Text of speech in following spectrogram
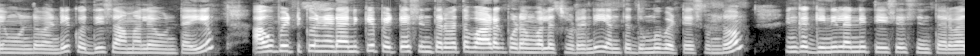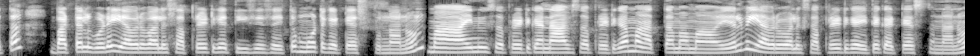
ఏమి ఉండవండి. కొద్ది సామాన్లే ఉంటాయి. అవి పెట్టుకునడానికే పెట్టేసిన తర్వాత వాడకపోవడం వల్ల చూడండి ఎంత దుమ్ము పట్టేసిందో. ఇంకా గిన్నెలన్నీ తీసేసిన తర్వాత బట్టలు కూడా ఎవరి వాళ్ళు సపరేట్గా తీసేసి అయితే మూట కట్టేస్తున్నాను. మా ఆయన సపరేట్గా నావి సపరేట్గా మా అత్త మా మావయ్యలు ఎవరి వాళ్ళకి సపరేట్గా అయితే కట్టేస్తున్నాను.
